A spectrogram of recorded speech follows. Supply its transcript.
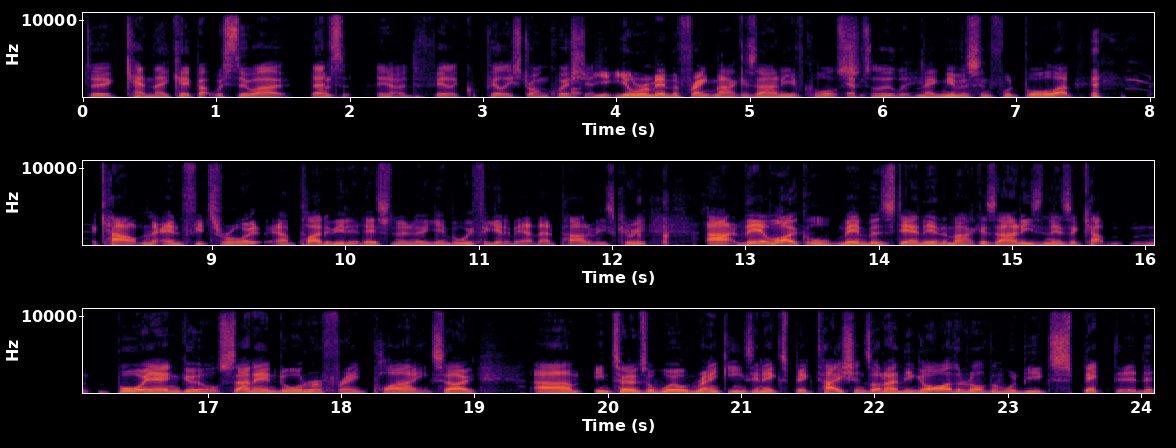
to can they keep up with Suo? That's you know a fairly fairly strong question. You- you'll remember frank marquezani of course Absolutely. magnificent footballer Carlton and Fitzroy uh, played a bit at Essendon again, but we forget about that part of his career. Uh, they're local members down there, the Marquesanis, and there's a couple, boy and girl, son and daughter of Frank playing. So, um, in terms of world rankings and expectations, I don't think either of them would be expected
